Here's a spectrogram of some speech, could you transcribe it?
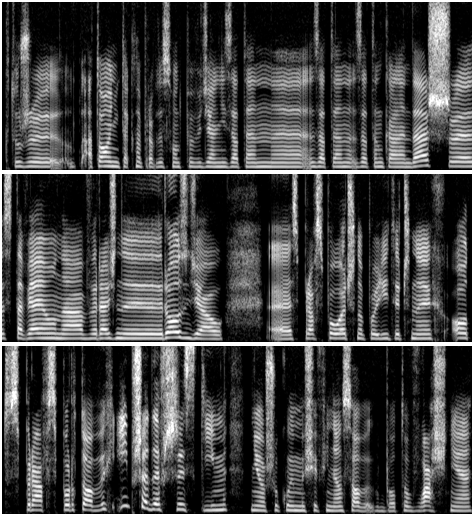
którzy, a to oni tak naprawdę są odpowiedzialni za ten, e, za ten, za ten kalendarz, stawiają na wyraźny rozdział spraw społeczno-politycznych od spraw sportowych i przede wszystkim, nie oszukujmy się, finansowych, bo to właśnie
